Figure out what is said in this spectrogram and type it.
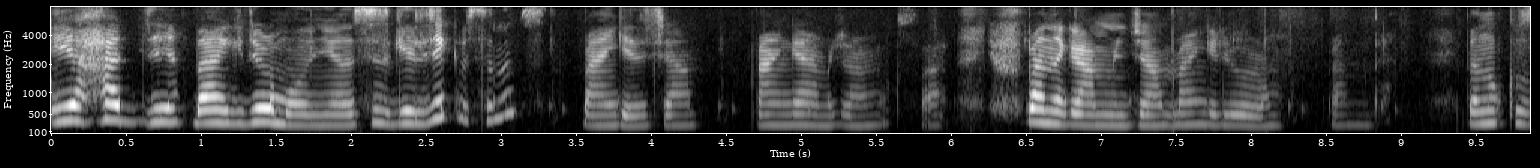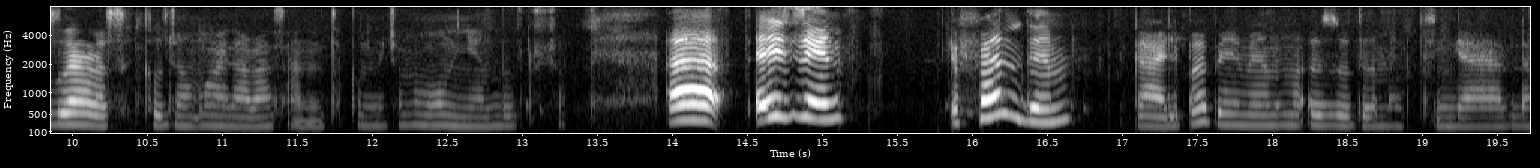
İyi hadi ben gidiyorum oynayalım. Siz gelecek misiniz? Ben geleceğim. Ben gelmeyeceğim kızlar. Üf, ben de gelmeyeceğim. Ben geliyorum. Ben de. Ben o kızlarla takılacağım. Aynen ben seninle takılmayacağım onun yanında duracağım. Ee, Ecin. Efendim. Galiba benim yanıma özür dilemek için geldi.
